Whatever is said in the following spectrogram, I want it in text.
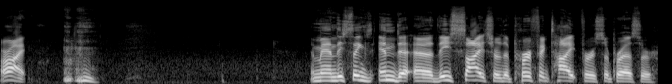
All right. And man, these things, uh, these sights are the perfect height for a suppressor.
